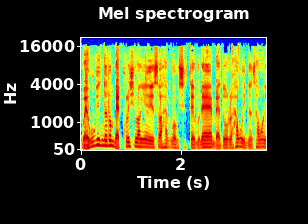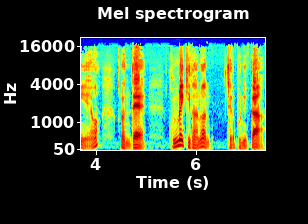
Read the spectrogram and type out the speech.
외국인들은 매크로 시황에 의해서 하는 것이기 때문에 매도를 하고 있는 상황이에요. 그런데 국내 기관은 제가 보니까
